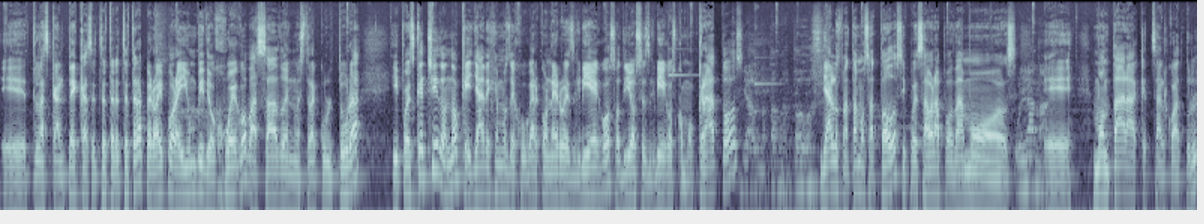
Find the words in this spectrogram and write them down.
eh, tlaxcaltecas, etcétera, etcétera. Pero hay por ahí un videojuego basado en nuestra cultura. Y pues qué chido, ¿no? Que ya dejemos de jugar con héroes griegos o dioses griegos como Kratos. Ya los matamos a todos. Ya los matamos a todos y pues ahora podamos eh, montar a Quetzalcoatl.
